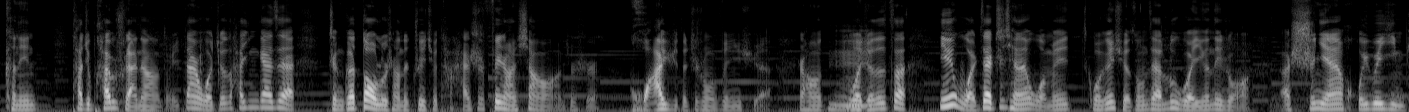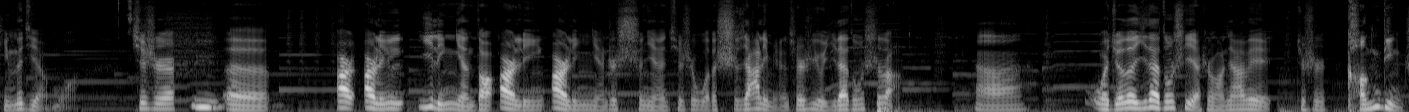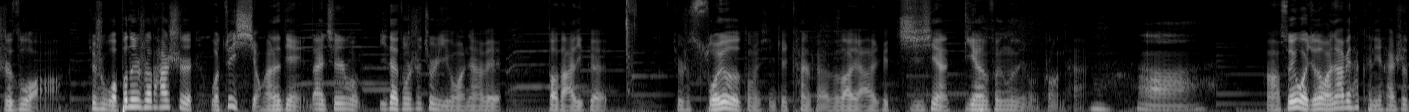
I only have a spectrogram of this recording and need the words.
可能他就拍不出来那样的东西。但是我觉得他应该在整个道路上的追求，他还是非常向往就是华语的这种文学。然后我觉嗯得在，因为我在之前我们我跟雪松在录过一个那种呃十年回归影评的节目，其实嗯呃二二零一零年到二零二零年这十年，其实我的十佳里面其实是有一代宗师的。啊，我觉得《一代宗师》也是王家卫就是扛鼎之作啊，就是我不能说他是我最喜欢的电影，但是其实我《一代宗师》就是一个王家卫到达一个就是所有的东西你可以看出来都到达一个极限巅峰的那种状态啊，啊，所以我觉得王家卫他肯定还是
